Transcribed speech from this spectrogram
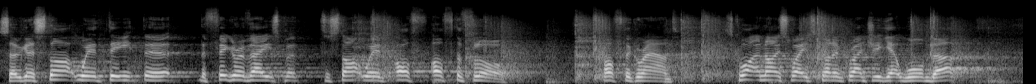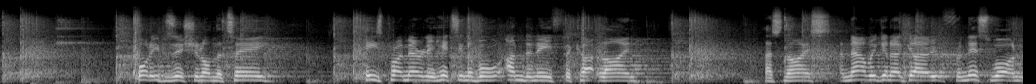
So we're going to start with the, the, the figure of eights, but to start with off, off the floor, off the ground. It's quite a nice way to kind of gradually get warmed up. Body position on the tee. He's primarily hitting the ball underneath the cut line. That's nice. And now we're going to go from this one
